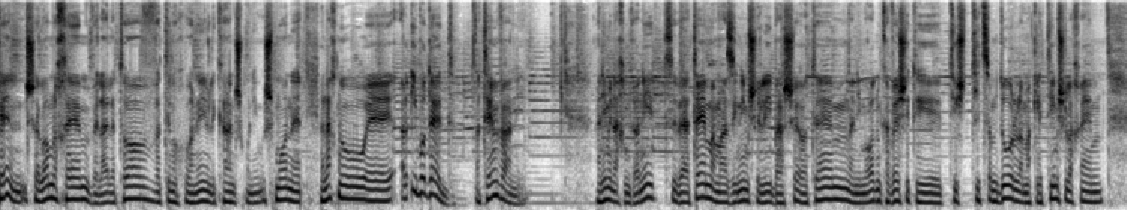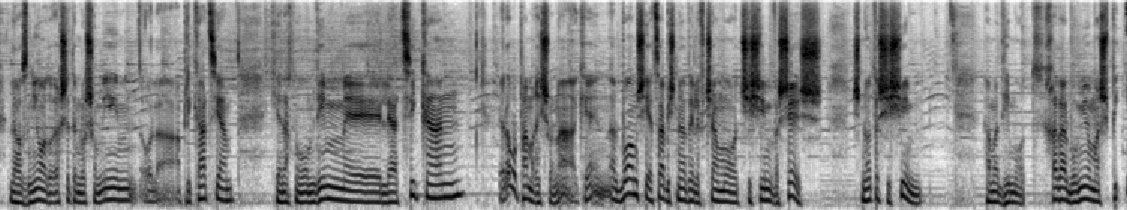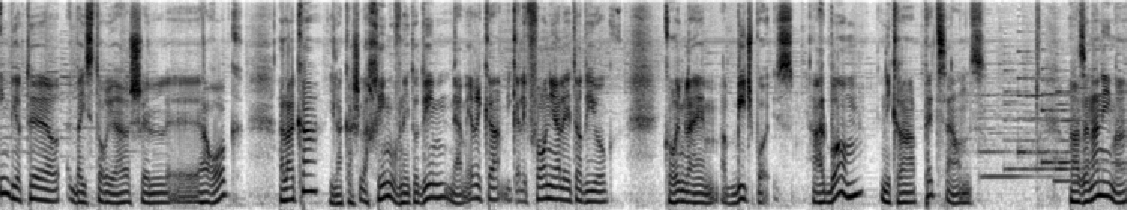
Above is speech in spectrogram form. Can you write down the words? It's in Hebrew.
כן, שלום לכם ולילה טוב, אתם מכוונים לכאן 88. אנחנו אה, על אי בודד, אתם ואני. אני מנחם גרנית, ואתם, המאזינים שלי באשר אתם, אני מאוד מקווה שתצמדו למקלטים שלכם, לאוזניות, או איך שאתם לא שומעים, או לאפליקציה, כי אנחנו עומדים אה, להציג כאן, אה, לא בפעם הראשונה, כן? אלבום שיצא בשנת 1966, שנות ה-60. המדהימות. אחד האלבומים המשפיעים ביותר בהיסטוריה של uh, הרוק. הלהקה היא להקה של אחים ובני דודים מאמריקה, מקליפורניה ליתר דיוק. קוראים להם הביץ' בויז. האלבום נקרא Pet Sounds. האזנה נעימה.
